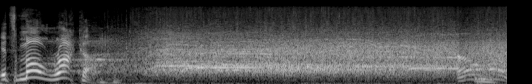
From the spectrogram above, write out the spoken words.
It's Mo Rocca. oh,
